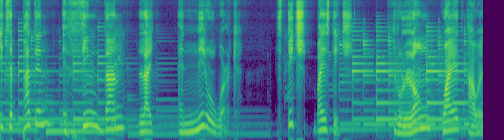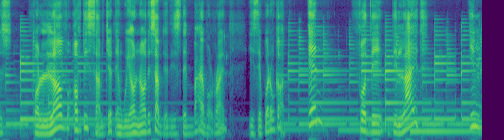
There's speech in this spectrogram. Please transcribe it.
It's a pattern, a thing done like a needlework, stitch by stitch, through long, quiet hours for love of this subject, and we all know the subject is the Bible, right? Is the Word of God. And for the delight in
